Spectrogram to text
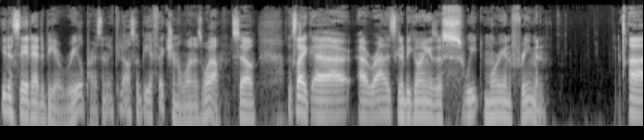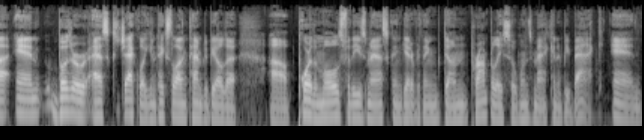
you didn't say it had to be a real president. It could also be a fictional one as well. So, looks like uh, uh, Riley's going to be going as a sweet Morgan Freeman. Uh, and Bozer asks Jack, well, it takes a long time to be able to uh, pour the molds for these masks and get everything done properly. So when's Matt going to be back? And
